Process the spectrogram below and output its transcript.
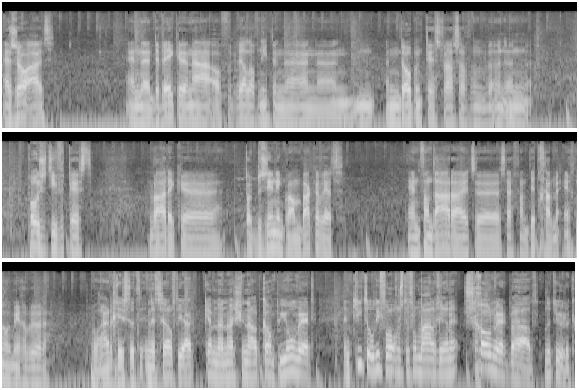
er zo uit. En de weken daarna, of het wel of niet een, een, een, dopingtest was... of een, een, positieve test, waar ik tot bezinning kwam, wakker werd. En van daaruit eh, zei van, dit gaat me echt nooit meer gebeuren. Wel aardig is dat in hetzelfde jaar Kemna nationaal kampioen werd. Een titel die volgens de voormalige renner schoon werd behaald. Natuurlijk.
